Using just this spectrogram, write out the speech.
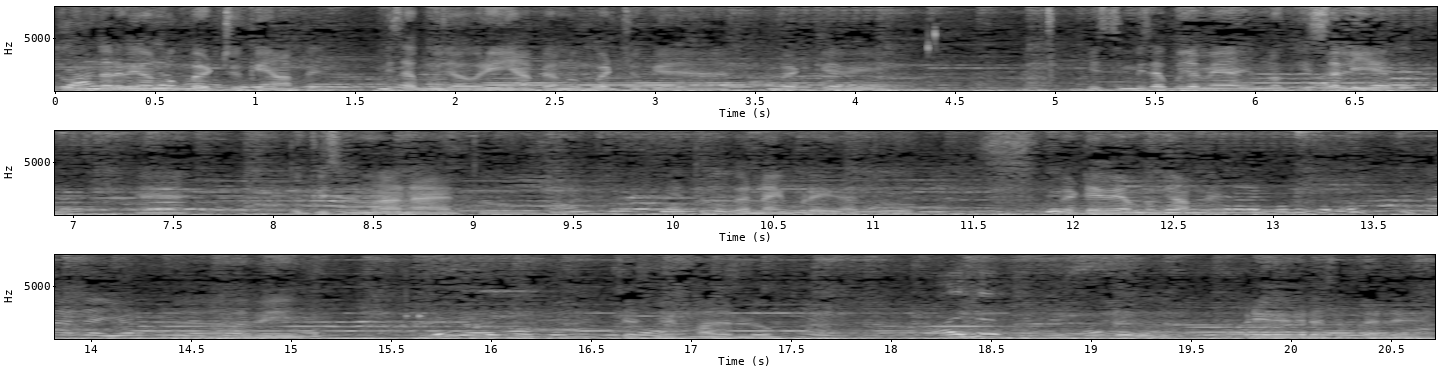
तो अंदर भी हम लोग बैठ चुके हैं यहाँ पे। मिसा पूजा हो रही है, यहाँ पे हम लोग बैठ चुके हैं, बैठ के अभी। इस मिसा पूजा में हम लोग हिस्सा लिए तो क्रिसमस मनाना है तो तो करना ही पड़ेगा तो बैठे हुए हम लोग यहाँ पे। अभी चर्च में फादर लोग प्रे वगैरह सब कर रहे हैं।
